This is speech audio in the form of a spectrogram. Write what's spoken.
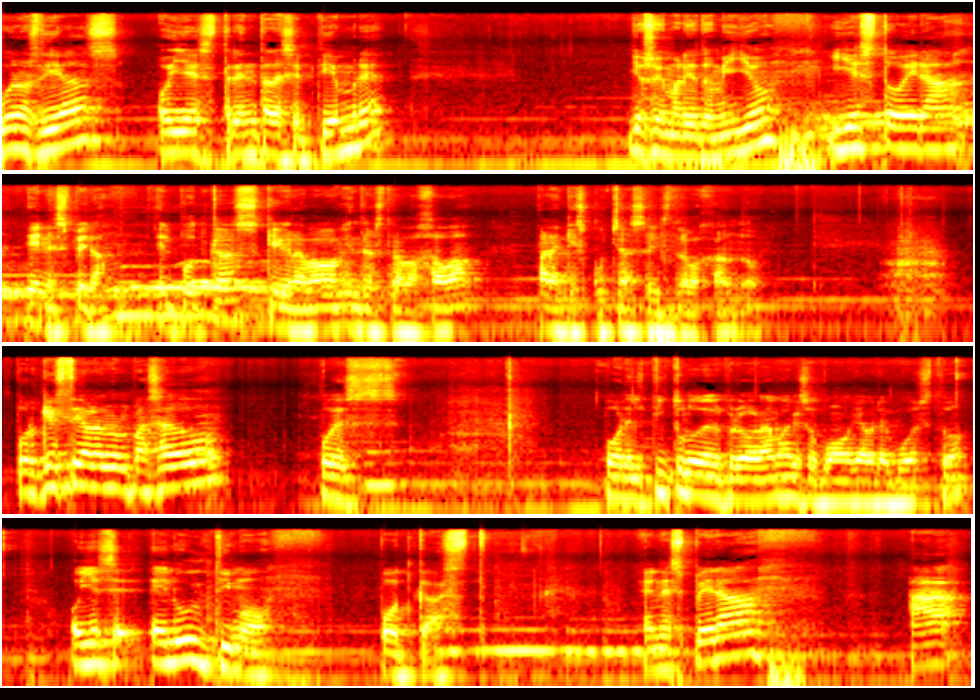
Buenos días, hoy es 30 de septiembre. Yo soy Mario Tomillo y esto era En Espera, el podcast que grababa mientras trabajaba para que escuchaseis trabajando. ¿Por qué estoy hablando en pasado? Pues por el título del programa que supongo que habré puesto. Hoy es el último podcast. En espera ha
